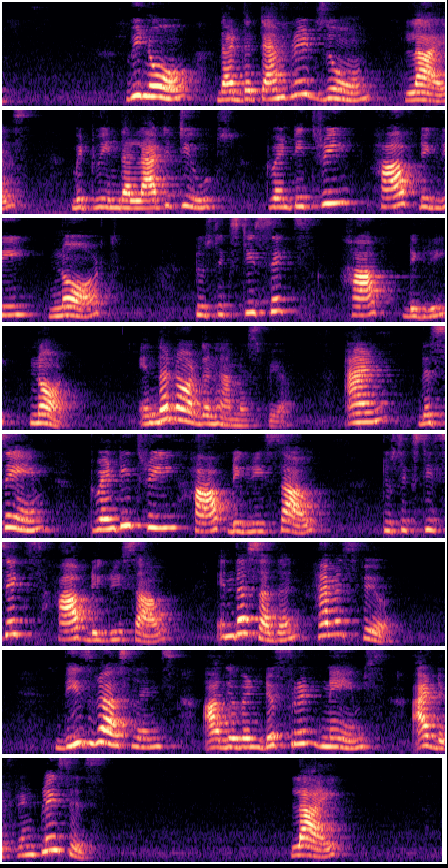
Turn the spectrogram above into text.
We know that the temperate zone lies between the latitudes 23 half degree north to 66 half degree north in the northern hemisphere and the same 23 half degree south to 66 half degree south in the southern hemisphere. These grasslands are given different names at different places like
